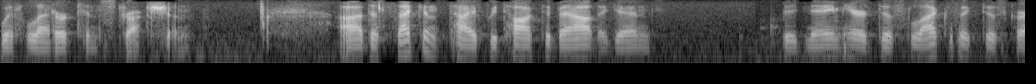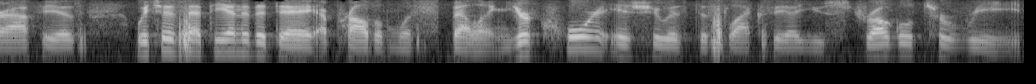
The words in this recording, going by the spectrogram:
with letter construction. Uh, the second type we talked about, again, big name here, dyslexic dysgraphias, which is at the end of the day a problem with spelling. Your core issue is dyslexia. You struggle to read.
